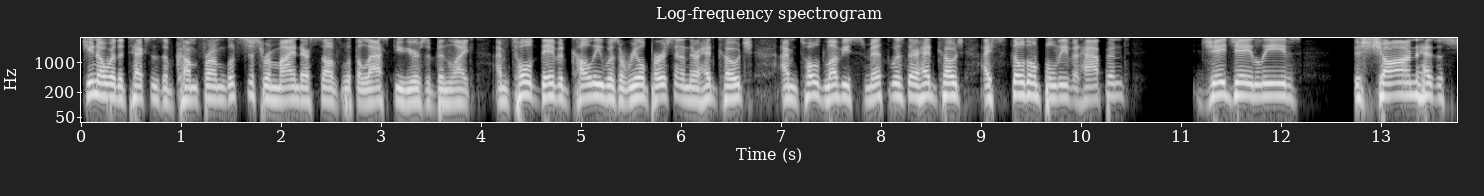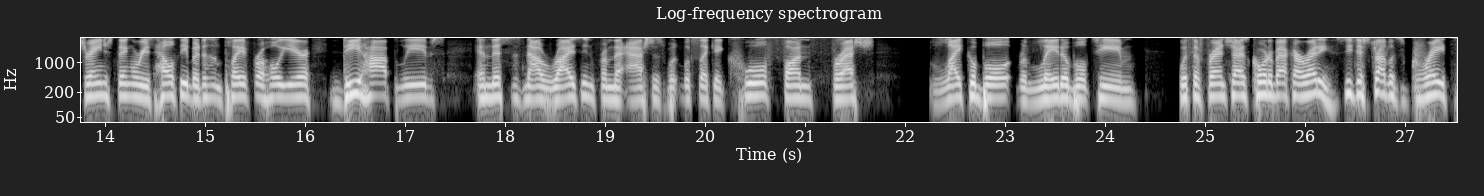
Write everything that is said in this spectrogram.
do you know where the Texans have come from? Let's just remind ourselves what the last few years have been like. I'm told David Culley was a real person and their head coach. I'm told Lovie Smith was their head coach. I still don't believe it happened. JJ leaves. Deshaun has a strange thing where he's healthy but doesn't play for a whole year. D Hop leaves, and this is now rising from the ashes. What looks like a cool, fun, fresh, likable, relatable team with the franchise quarterback already. CJ Stroud looks great.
